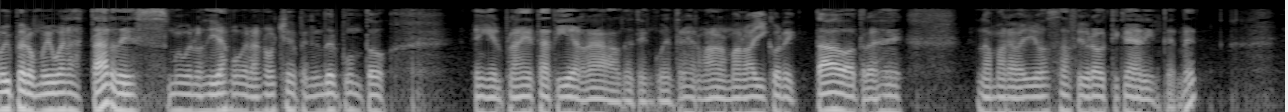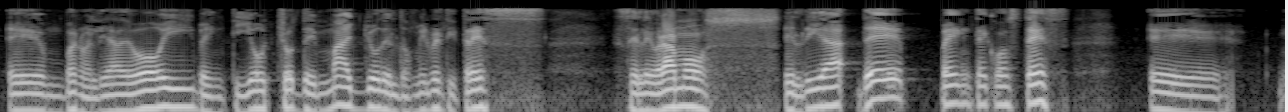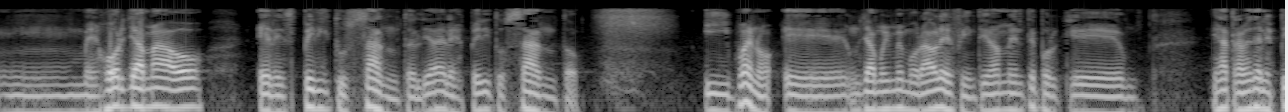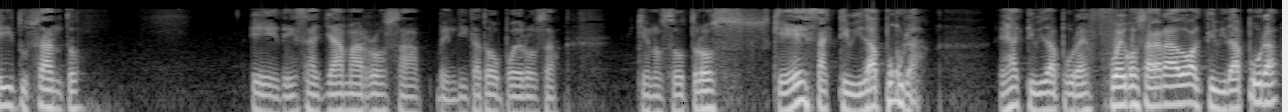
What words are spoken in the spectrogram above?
Muy, pero muy buenas tardes, muy buenos días, muy buenas noches, dependiendo del punto en el planeta Tierra donde te encuentres, hermano, hermano, allí conectado a través de la maravillosa fibra óptica del Internet. Eh, bueno, el día de hoy, 28 de mayo del 2023, celebramos el día de Pentecostés, eh, mm, mejor llamado el Espíritu Santo, el Día del Espíritu Santo. Y bueno, eh, un día muy memorable definitivamente porque es a través del Espíritu Santo, eh, de esa llama rosa, bendita todopoderosa, que nosotros, que es actividad pura, es actividad pura, es fuego sagrado, actividad pura,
